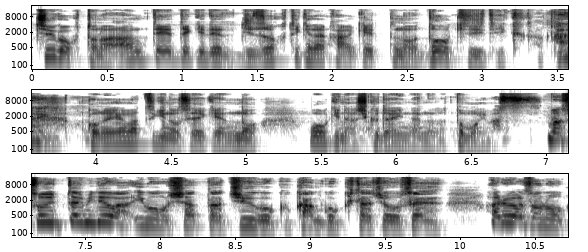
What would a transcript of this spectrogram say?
中国との安定的で持続的な関係というのをどう築いていくかと、はい、この辺は次の政権の大きな宿題になるんだと思います、まあ、そういった意味では今おっしゃった中国韓国北朝鮮あるいはその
